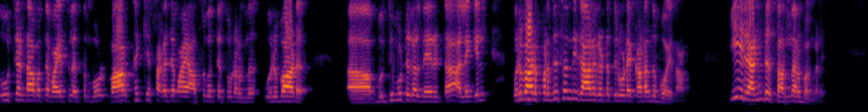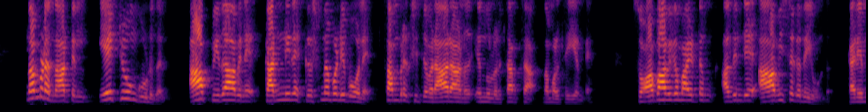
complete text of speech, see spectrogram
നൂറ്റിരണ്ടാമത്തെ വയസ്സിലെത്തുമ്പോൾ വാർദ്ധക്യ സഹജമായ അസുഖത്തെ തുടർന്ന് ഒരുപാട് ബുദ്ധിമുട്ടുകൾ നേരിട്ട അല്ലെങ്കിൽ ഒരുപാട് പ്രതിസന്ധി കാലഘട്ടത്തിലൂടെ കടന്നുപോയതാണ്. ഈ രണ്ട് സന്ദർഭങ്ങളിൽ നമ്മുടെ നാട്ടിൽ ഏറ്റവും കൂടുതൽ ആ പിതാവിനെ കണ്ണിലെ കൃഷ്ണപടി പോലെ സംരക്ഷിച്ചവർ ആരാണ് എന്നുള്ളൊരു ചർച്ച നമ്മൾ ചെയ്യണ്ടേ? സ്വാഭാവികമായിട്ടും അതിന്റെ ആവശ്യകതയുണ്ട്. കാര്യം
